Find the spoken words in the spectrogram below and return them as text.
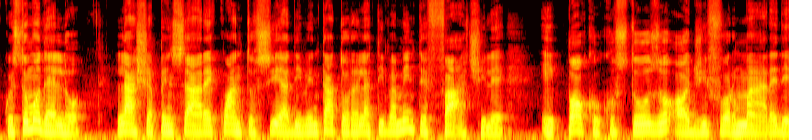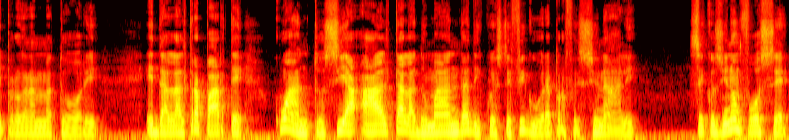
Questo modello lascia pensare quanto sia diventato relativamente facile e poco costoso oggi formare dei programmatori e dall'altra parte quanto sia alta la domanda di queste figure professionali. Se così non fosse,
